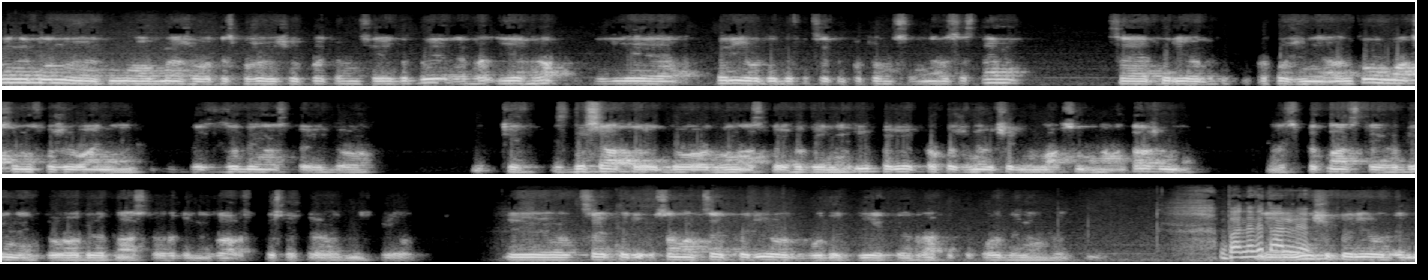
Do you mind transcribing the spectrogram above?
Ми не плануємо обмежувати споживачів протягом цієї доби. Є, є періоди дефіциту потужності енергосистеми. Це період проходження ранкового максимуму споживання десь з 11 до з 10 до 12 години, і період проходження вечірнього максимуму навантаження з 15 години до 19 години зараз, після періодних період. І цей період, саме в цей період буде діяти графіки погодинного. Пане І в інші періоди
